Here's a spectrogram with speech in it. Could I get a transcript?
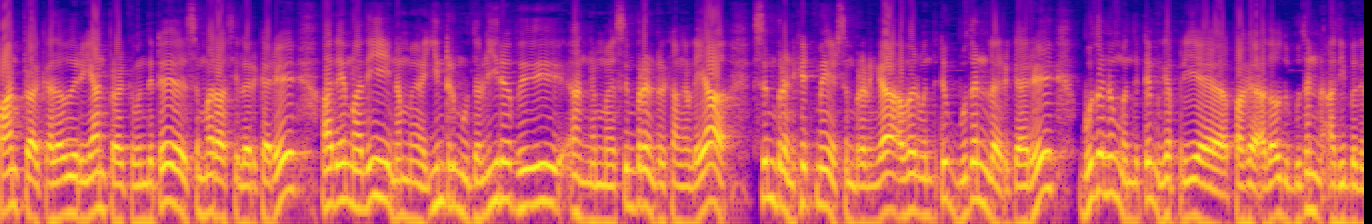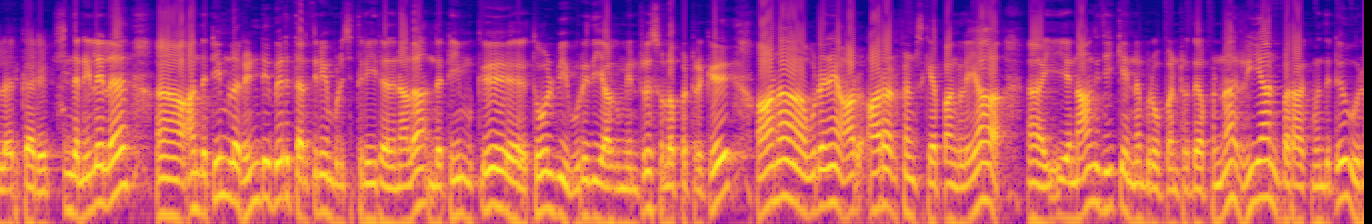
பான் பிராக் அதாவது ரியான் பிராக் வந்துட்டு சிம்ம ராசியில் இருக்காரு. அதே மாதிரி நம்ம இன்று முதல் இரவு நம்ம சிம்ரன் இருக்காங்க இல்லையா? சிம்ரன் ஹிட்மேயர் சிம்ரனுங்க. அவர் வந்துட்டு புதனில் இருக்காரு. புதனும் வந்துட்டு மிகப்பெரிய பகை அதாவது புதன் அதிபதியில் இருக்காரு. இந்த நிலையில் அந்த டீமில் ரெண்டு பேர் தரத்திரியம் பிடிச்சி தெரிகிறதுனால அந்த டீமுக்கு தோல்வி உறுதியாகும் என்று சொல்லப்பட்டிருக்கு. ஆனால் உடனே ஆர் ஆர்ஆர் ஃபேன்ஸ் கேட்பாங்க இல்லையா? நாங்கள் ஜிகே என்ன ப்ரோ பண்ணுறது அப்படின்னா ரியான் பராக் வந்துட்டு ஒரு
